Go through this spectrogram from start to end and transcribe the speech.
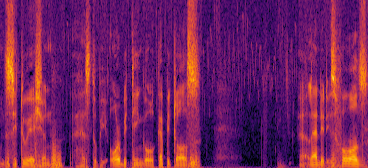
The situation has to be orbiting all capitals. Uh, landed is false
